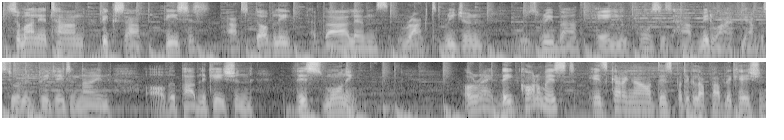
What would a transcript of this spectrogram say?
Somalia town picks up pieces at Dhobley, a violence-racked region whose rebirth AU forces have midwife. You have a story on page 8 and 9 of the publication this morning. All right, The Economist is carrying out this particular publication,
